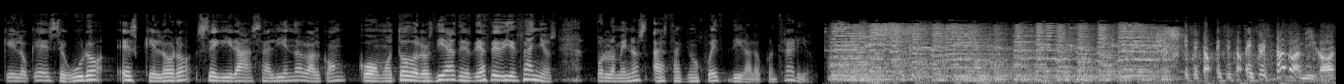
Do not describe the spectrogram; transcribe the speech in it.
que lo que es seguro es que el oro seguirá saliendo al balcón como todos los días desde hace 10 años, por lo menos hasta que un juez diga lo contrario. Eso es, to- eso es to- eso es todo, amigos.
